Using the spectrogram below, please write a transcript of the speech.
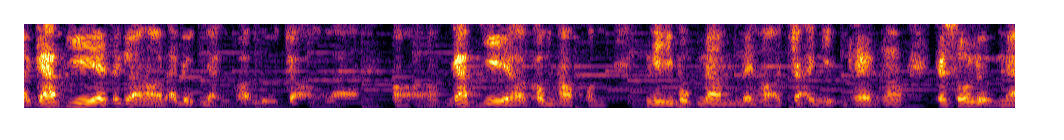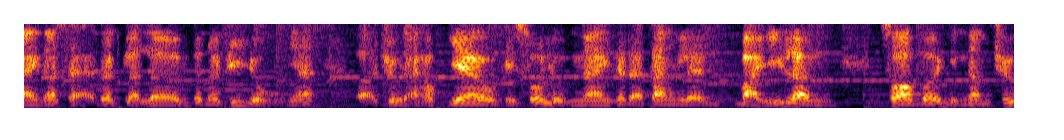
uh, gap year tức là họ đã được nhận họ lựa chọn là họ gap year họ không học họ nghỉ một năm để họ trải nghiệm thêm không? Cái số lượng này nó sẽ rất là lớn. Tôi nói ví dụ nhé ở trường đại học giao thì số lượng này nó đã tăng lên 7 lần so với những năm trước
